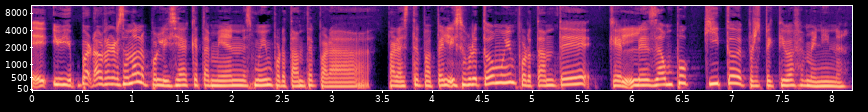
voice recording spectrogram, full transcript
Eh, y para, regresando a la policía, que también es muy importante para, para este papel y sobre todo muy importante que les da un poquito de perspectiva femenina.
